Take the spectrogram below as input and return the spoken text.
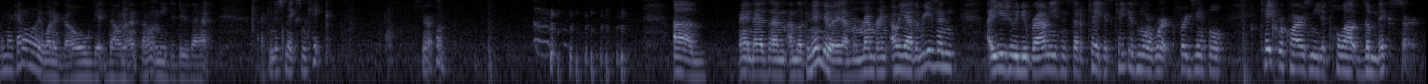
I'm like, I don't really want to go get donuts. I don't need to do that. I can just make some cake here at home. um, and as I'm, I'm looking into it, I'm remembering, oh yeah, the reason I usually do brownies instead of cake is cake is more work. For example, cake requires me to pull out the mixer.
